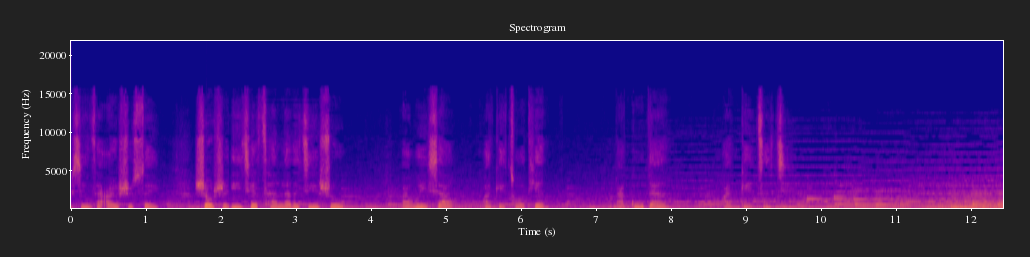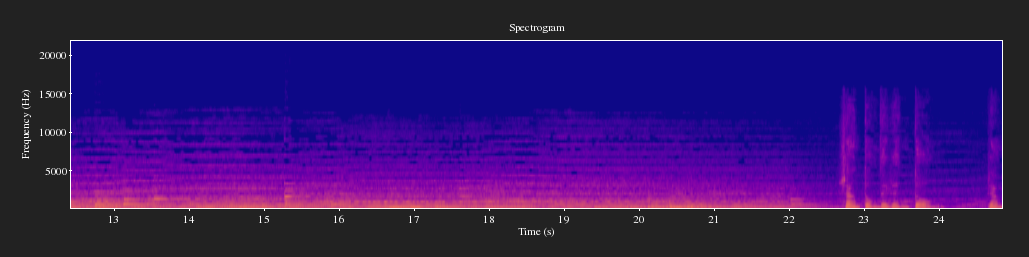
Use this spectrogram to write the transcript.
心才二十岁，收拾一切灿烂的结束，把微笑还给昨天，把孤单还给自己，让懂的人懂，让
